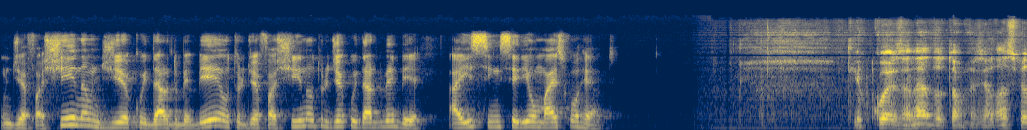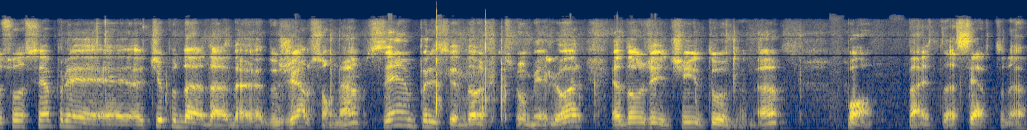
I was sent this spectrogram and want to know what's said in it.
Um dia faxina, um dia cuidar do bebê, outro dia faxina, outro dia cuidar do bebê. Aí sim seria o mais correto. Que coisa, né, doutor Marcelo? As pessoas sempre. É, é tipo da, da, da, do Gerson, né? Sempre se dão o melhor, é dar um jeitinho e tudo, né? Bom, tá, tá certo, né?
